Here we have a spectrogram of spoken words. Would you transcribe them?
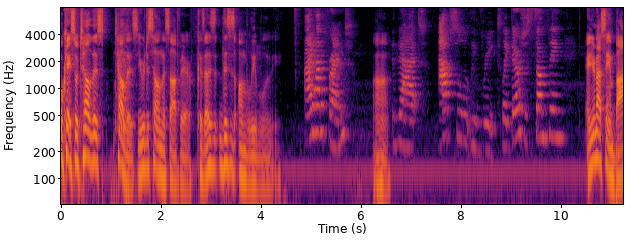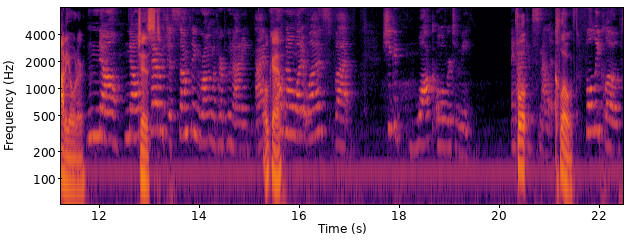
okay so tell this tell this you were just telling this off air because this, this is unbelievable to me I had a friend uh-huh that absolutely reeked. Like there was just something and you're not saying body odor No, no. Just- there was just something wrong with her punani. I Okay. don't know what it was, but she could walk over to me and Full- I could smell it. clothed Fully clothed.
